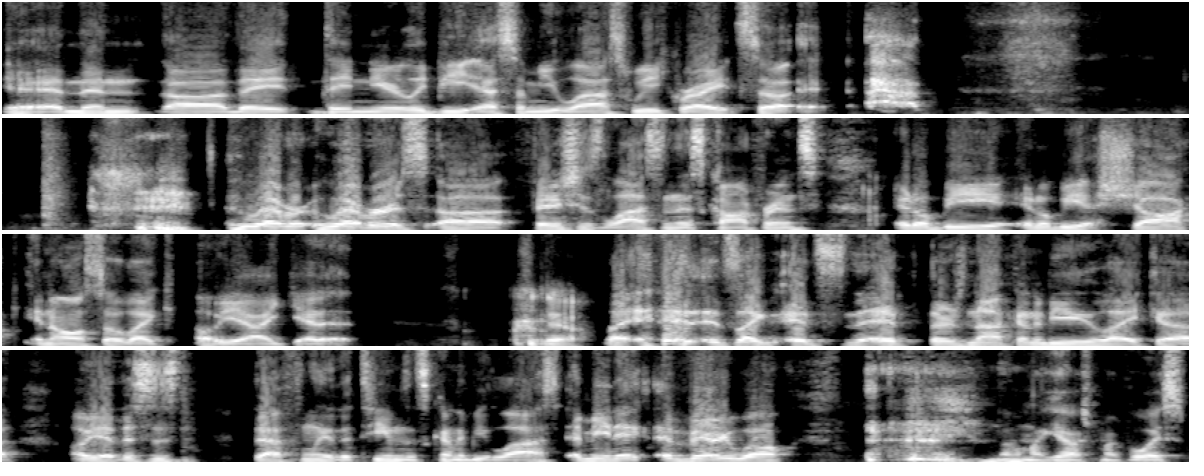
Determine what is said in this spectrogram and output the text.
Yeah, and then uh, they they nearly beat SMU last week, right? So whoever whoever is uh finishes last in this conference, it'll be it'll be a shock and also like, oh yeah, I get it. Yeah. Like it's like it's it, there's not going to be like uh oh yeah, this is definitely the team that's going to be last. I mean, it, it very well. oh my gosh, my voice.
